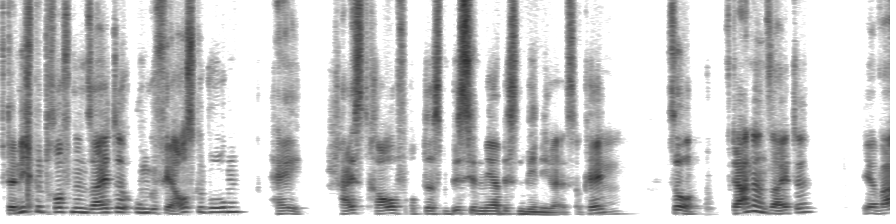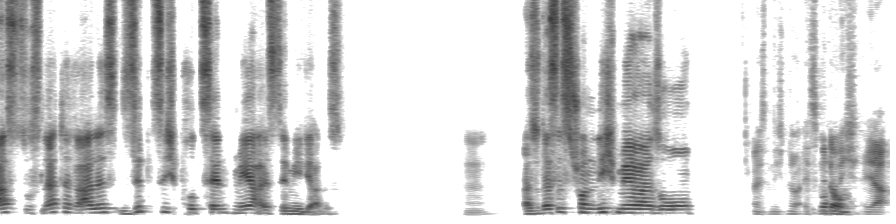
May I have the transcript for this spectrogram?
Auf der nicht betroffenen Seite ungefähr ausgewogen. Hey, scheiß drauf, ob das ein bisschen mehr, ein bisschen weniger ist, okay? Mhm. So, auf der anderen Seite der Vastus lateralis 70 Prozent mehr als der medialis. Hm. Also das ist schon nicht mehr so. Ist nicht nur, ist genau. nicht, ja,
